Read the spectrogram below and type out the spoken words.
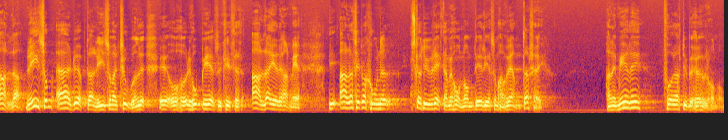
Alla, ni som är döpta, ni som är troende eh, och hör ihop med Jesus Kristus, alla är det han med. I alla situationer ska du räkna med honom, det är det som han väntar sig. Han är med dig för att du behöver honom.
